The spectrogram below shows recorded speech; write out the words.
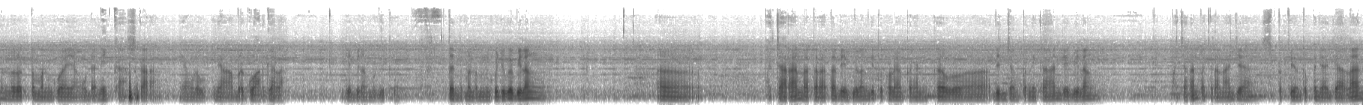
menurut teman gue yang udah nikah sekarang yang udah punya berkeluarga lah dia bilang begitu. Dan teman-teman gue juga bilang uh, pacaran rata-rata dia bilang gitu. Kalau yang pengen ke jenjang pernikahan dia bilang pacaran pacaran aja seperti untuk penjajalan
